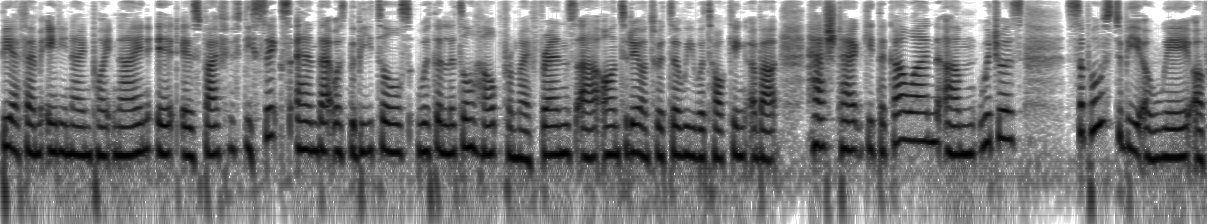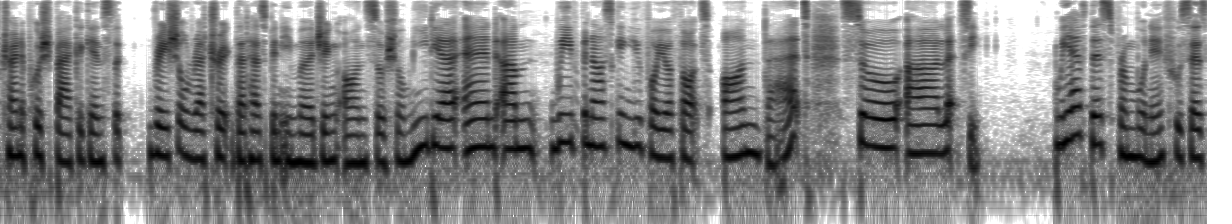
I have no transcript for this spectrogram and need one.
BFM 89.9. It is 556 and that was the Beatles with a little help from my friends. Uh, on today on Twitter, we were talking about hashtag Kita Kawan, um, which was supposed to be a way of trying to push back against the racial rhetoric that has been emerging on social media. And um, we've been asking you for your thoughts on that. So uh, let's see. We have this from Munif who says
